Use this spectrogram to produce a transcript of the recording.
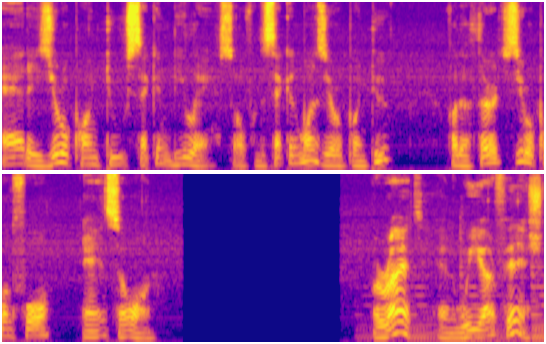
add a 0.2 second delay. So for the second one, 0.2, for the third, 0.4, and so on. Alright, and we are finished.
